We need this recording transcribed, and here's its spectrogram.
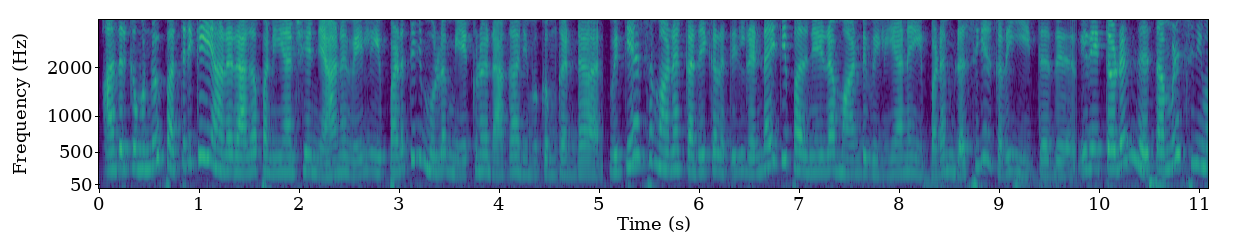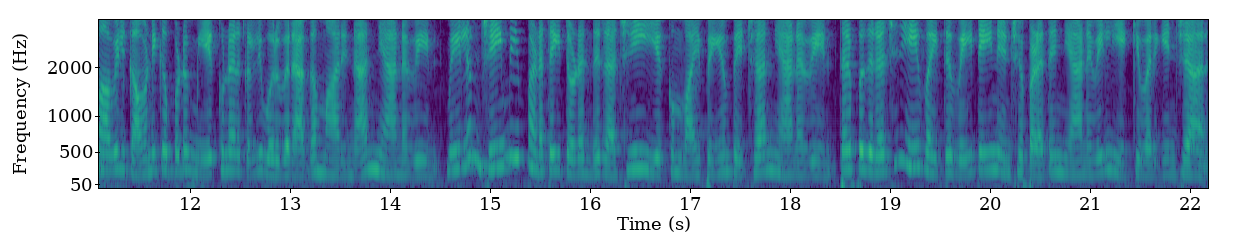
அதற்கு முன்பு பத்திரிகையாளராக பணியாற்றிய ஞானவேல் இப்படத்தின் மூலம் இயக்குநராக அறிமுகம் கண்டார். வித்தியாசமான கதைக்களத்தில் இரண்டாயிரத்தி பதினேழாம் ஆண்டு வெளியான இப்படம் ரசிகர்களை ஈர்த்தது. இதைத் தொடர்ந்து தமிழ் சினிமாவில் கவனிக்கப்படும் இயக்குநர்களில் ஒருவராக மாறினார் ஞானவேல். மேலும் ஜெய்மி படத்தை தொடர்ந்து ரஜினி இயக்கும் வாய்ப்பையும் பெற்றார் ஞானவேல். தற்போது ரஜினியை வைத்து வேட்டையின் என்ற படத்தை ஞானவேல் இயக்கி வருகின்றார்.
